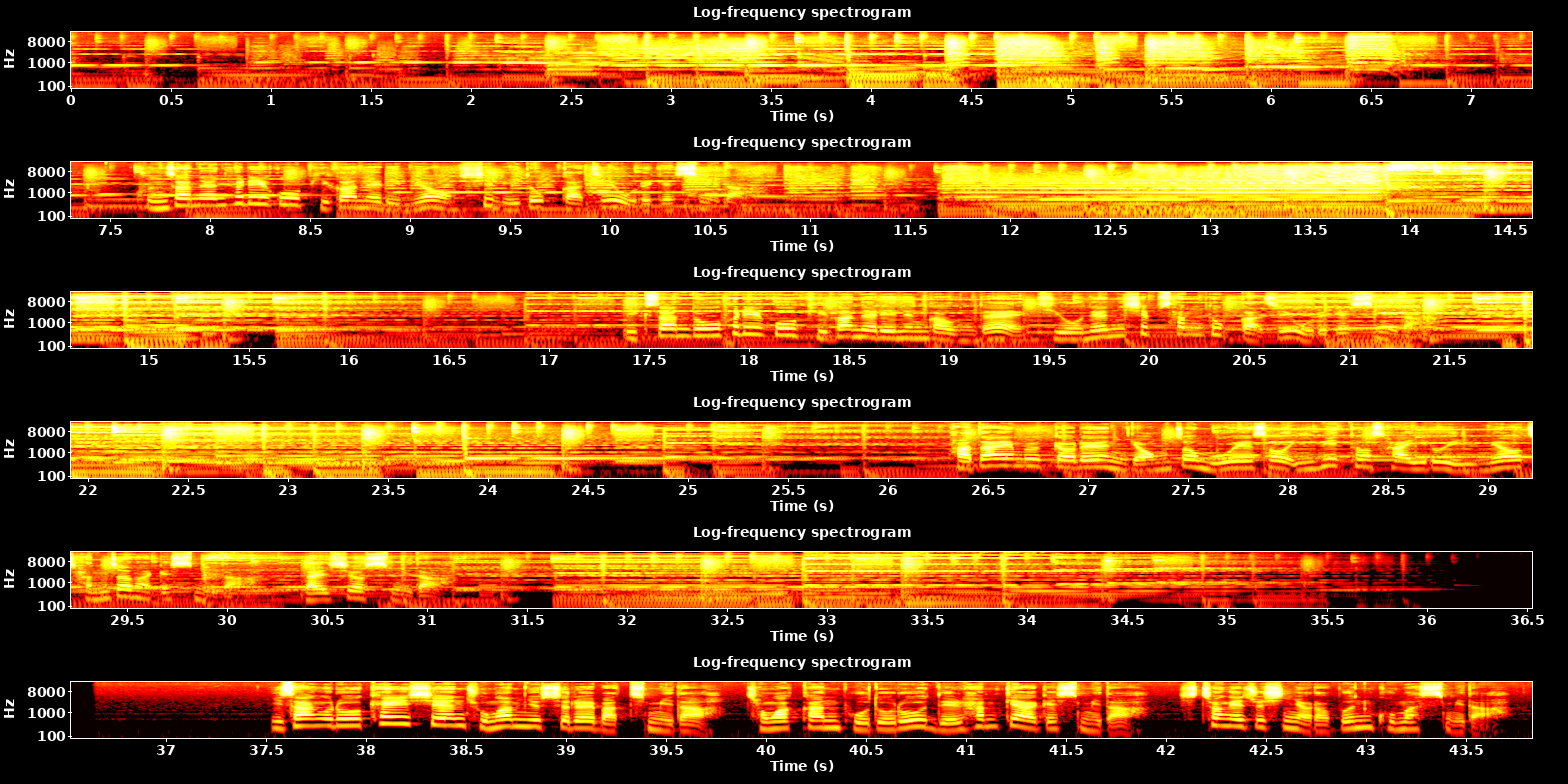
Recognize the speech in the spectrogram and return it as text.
군산은 흐리고 비가 내리며 12도까지 오르겠습니다. 익산도 흐리고 비가 내리는 가운데 기온은 13도까지 오르겠습니다. 바다의 물결은 0.5에서 2m 사이로 일며 잔잔하겠습니다. 날씨였습니다. 이상으로 KCN 종합뉴스를 마칩니다. 정확한 보도로 늘 함께하겠습니다. 시청해주신 여러분 고맙습니다.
